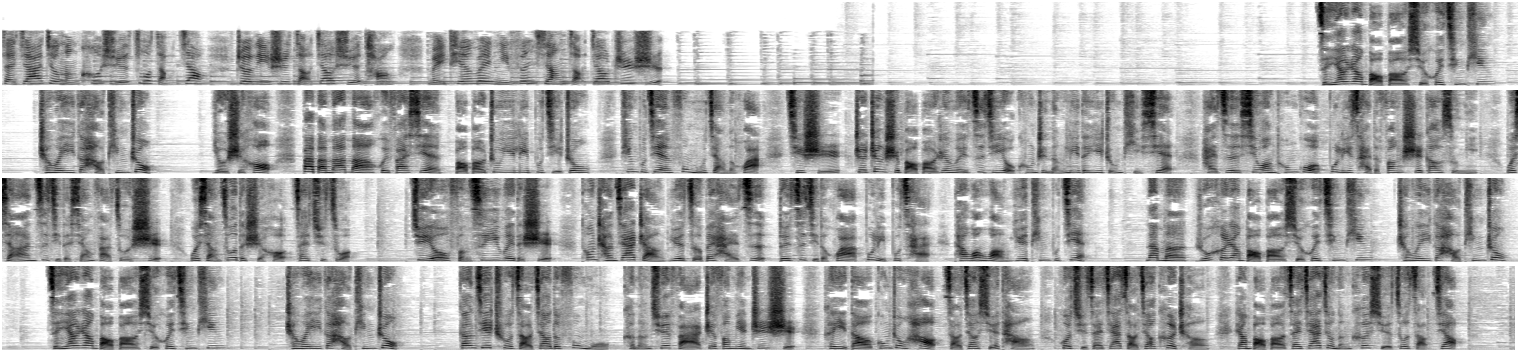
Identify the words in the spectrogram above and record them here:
在家就能科学做早教。这里是早教学堂，每天为你分享早教知识。怎样让宝宝学会倾听，成为一个好听众？有时候，爸爸妈妈会发现宝宝注意力不集中，听不见父母讲的话。其实，这正是宝宝认为自己有控制能力的一种体现。孩子希望通过不理睬的方式告诉你：“我想按自己的想法做事，我想做的时候再去做。”具有讽刺意味的是，通常家长越责备孩子对自己的话不理不睬，他往往越听不见。那么，如何让宝宝学会倾听，成为一个好听众？怎样让宝宝学会倾听，成为一个好听众？刚接触早教的父母可能缺乏这方面知识，可以到公众号早教学堂获取在家早教课程，让宝宝在家就能科学做早教。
